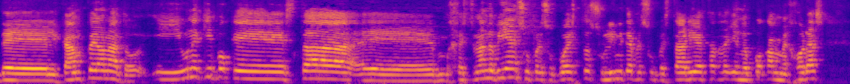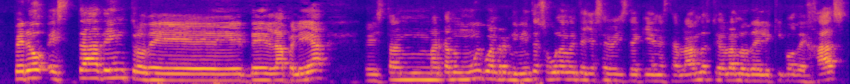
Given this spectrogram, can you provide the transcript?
del campeonato. Y un equipo que está eh, gestionando bien su presupuesto, su límite presupuestario, está trayendo pocas mejoras, pero está dentro de, la pelea están marcando un muy buen rendimiento. Seguramente ya sabéis de quién está hablando. Estoy hablando del equipo de Haas.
